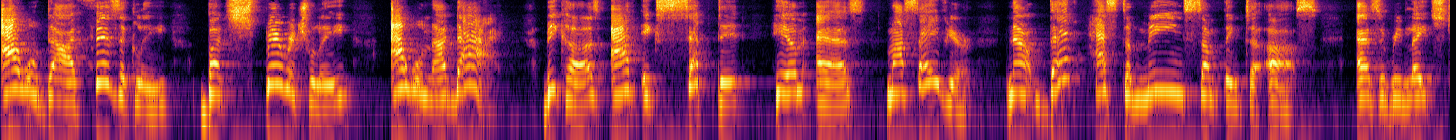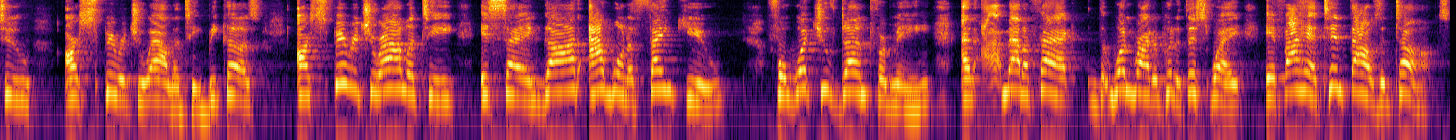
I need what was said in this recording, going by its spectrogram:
I will die physically, but spiritually, I will not die because I've accepted Him as my Savior. Now, that has to mean something to us as it relates to our spirituality because our spirituality is saying, God, I want to thank you for what you've done for me. And matter of fact, one writer put it this way if I had 10,000 tongues,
